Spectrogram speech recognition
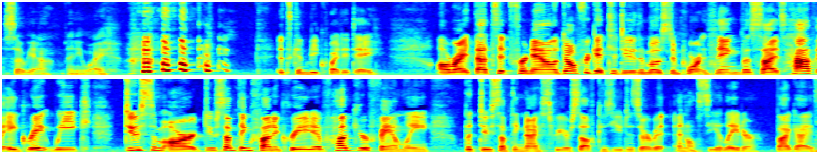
So, yeah, anyway, it's going to be quite a day. All right, that's it for now. Don't forget to do the most important thing besides have a great week, do some art, do something fun and creative, hug your family, but do something nice for yourself because you deserve it. And I'll see you later. Bye, guys.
